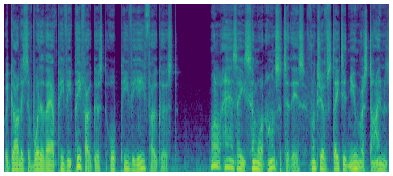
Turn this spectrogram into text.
regardless of whether they are PvP focused or PvE focused. Well, as a somewhat answer to this, Frontier have stated numerous times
